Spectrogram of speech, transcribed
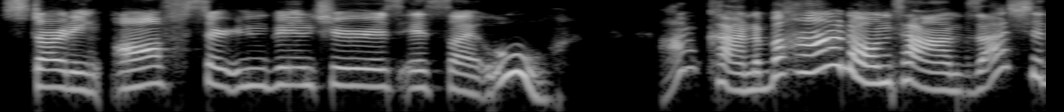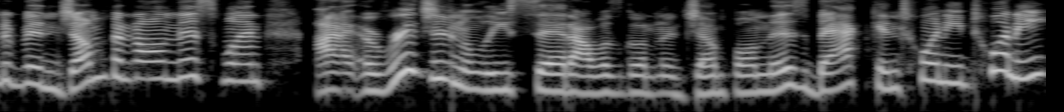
starting off certain ventures, it's like, ooh, I'm kind of behind on times. I should have been jumping on this one. I originally said I was going to jump on this back in 2020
